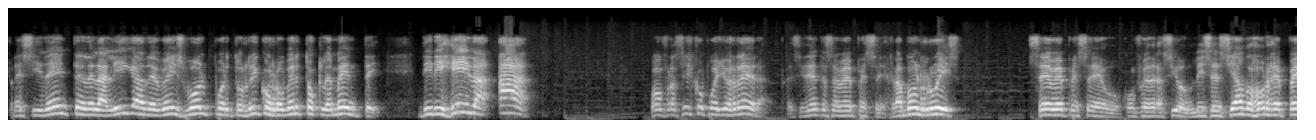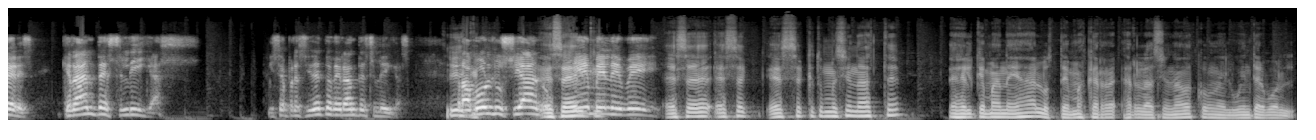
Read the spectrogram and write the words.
presidente de la Liga de Béisbol Puerto Rico Roberto Clemente, dirigida a Juan Francisco Puello Herrera, presidente CBPC, Ramón Ruiz, CBPC o Confederación, licenciado Jorge Pérez, Grandes Ligas, vicepresidente de Grandes Ligas, Sí, Ramón Luciano, ese es que- MLB, Ese, ese, ese que tú mencionaste es el que maneja los temas que re- relacionados con el Winter Ball,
